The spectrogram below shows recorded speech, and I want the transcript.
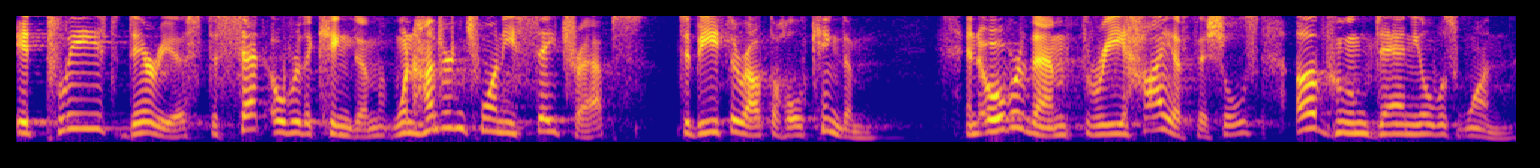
It pleased Darius to set over the kingdom 120 satraps to be throughout the whole kingdom, and over them three high officials, of whom Daniel was one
